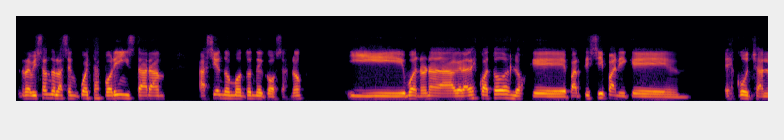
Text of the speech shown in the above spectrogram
revisando las encuestas por Instagram, haciendo un montón de cosas, ¿no? Y bueno, nada, agradezco a todos los que participan y que escuchan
